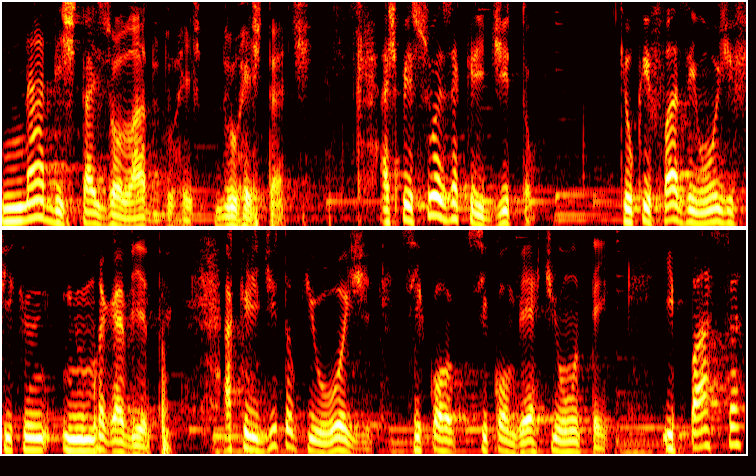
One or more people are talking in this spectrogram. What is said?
Nada está isolado do, do restante. As pessoas acreditam que o que fazem hoje fica em uma gaveta. Acreditam que hoje se, se converte em ontem e passa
